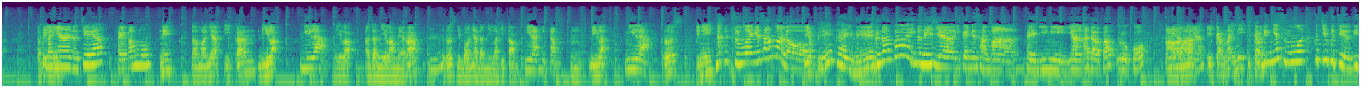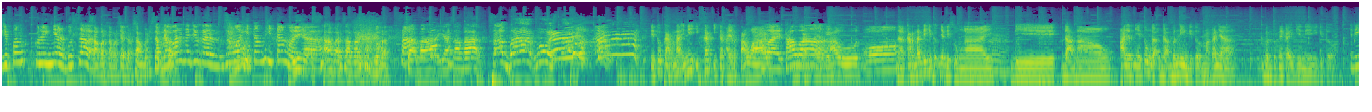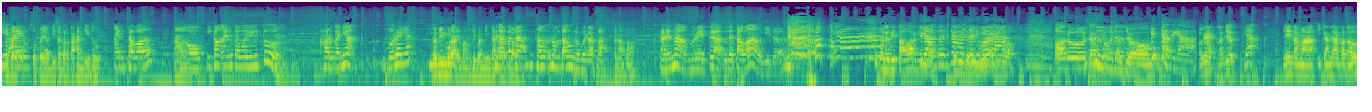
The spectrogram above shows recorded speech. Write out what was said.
Tapi ini Kayaknya lucu ya, kayak kamu. nih namanya ikan nila. Nila. Nila. Ada nila merah, Hmm. terus di bawahnya ada nila hitam. Nila hitam. Hmm, nila. Nila. Terus ini Semuanya sama loh. ya beda ini. Kenapa Indonesia ikannya sama kayak gini? Yang ada apa? Uroko. Ini namanya. eh, karena ini ikan Kulitnya semua kecil-kecil. Di Jepang kulitnya besar. sabar sabar saja sabar sabar Dan warna juga semua hitam-hitam aja. Iya, sabar, sabar, sabar. Sabar. Sabar, iya sabar. Sabar, woi, sabar. Itu karena ini ikan ikan air tawar. Oh, air tawar. Bukan air laut. Oh. Nah, karena dia hidupnya di sungai, Hmm. di danau, airnya itu nggak nggak bening gitu. Makanya bentuknya kayak gini gitu. Jadi supaya air supaya bisa bertahan di hidup. air tawar. Ah. Oh, ikan air tawar itu Hmm. harganya murah ya? Lebih murah emang dibandingkan Kenapa air laut. tak? Kamu, kamu tahu nggak kenapa? Kenapa? Karena mereka udah tawar gitu. udah ditawar gitu. Iya, udah ditawar, jadi jadi jadi murah, murah. gitu. Aduh, Syaco, Syaco. Pintar ya. Oke, lanjut. Ya. Ini nama ikannya apa tahu?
